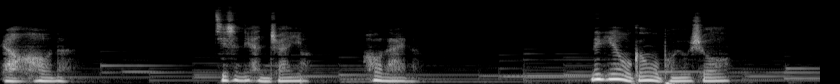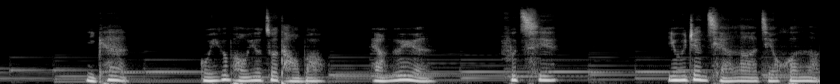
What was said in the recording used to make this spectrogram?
然后呢？即使你很专业，后来呢？那天我跟我朋友说。你看，我一个朋友做淘宝，两个人，夫妻，因为挣钱了结婚了，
